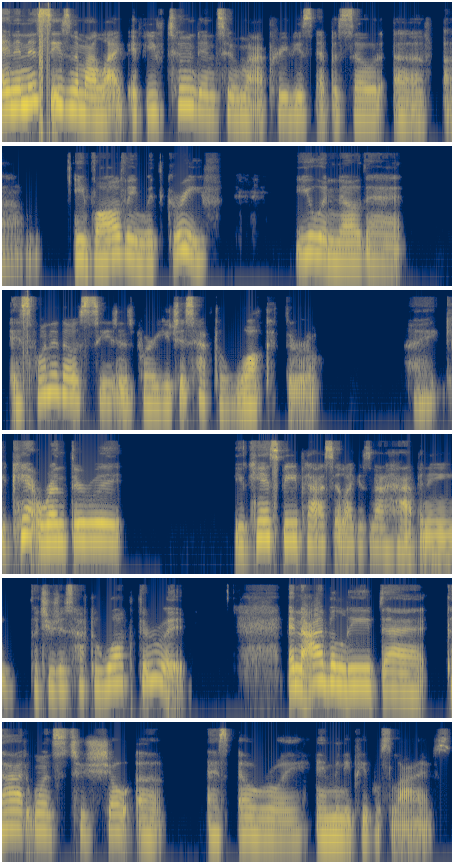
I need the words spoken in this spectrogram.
And in this season of my life, if you've tuned into my previous episode of um, Evolving with Grief, you would know that it's one of those seasons where you just have to walk through. Like you can't run through it. You can't speed past it like it's not happening, but you just have to walk through it. And I believe that God wants to show up as El-Roi in many people's lives.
